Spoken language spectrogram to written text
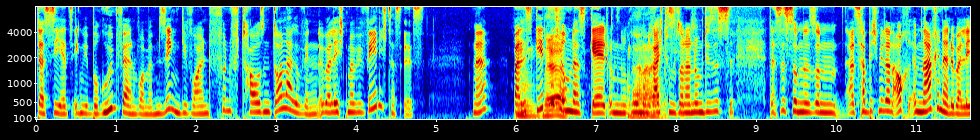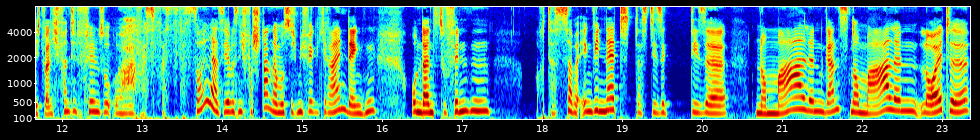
dass sie jetzt irgendwie berühmt werden wollen mit dem Singen. Die wollen 5000 Dollar gewinnen. Überlegt mal, wie wenig das ist, ne? Weil es Hm, geht ja. nicht um das Geld, um den Ruhm Nein, und Reichtum, sondern um dieses, das ist so eine, so ein, das habe ich mir dann auch im Nachhinein überlegt, weil ich fand den Film so, oh, was, was, soll das? Ich habe es nicht verstanden. Da musste ich mich wirklich reindenken, um dann zu finden, ach, das ist aber irgendwie nett, dass diese, diese normalen, ganz normalen Leute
